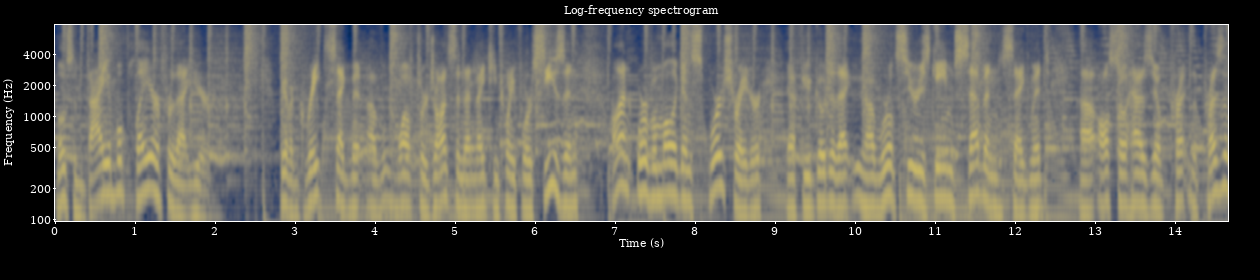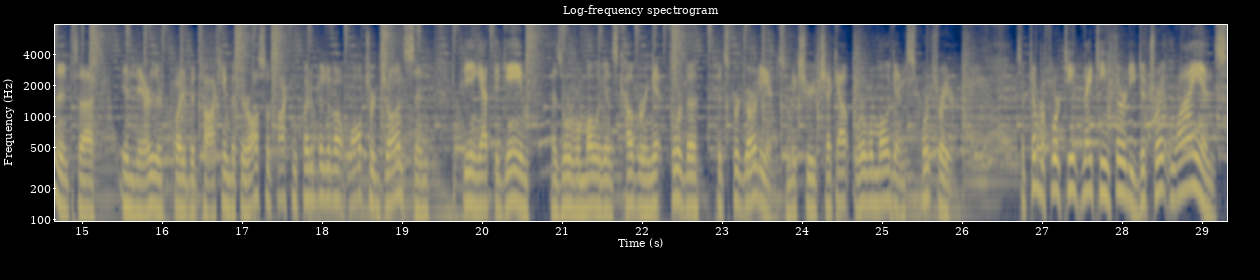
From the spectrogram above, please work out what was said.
Most Valuable Player for that year. We have a great segment of Walter Johnson that 1924 season on Orville Mulligan Sports Writer. If you go to that uh, World Series Game 7 segment, uh, also has you know, pre- the president uh, in there. They're quite a bit talking, but they're also talking quite a bit about Walter Johnson being at the game as Orville Mulligan's covering it for the Pittsburgh Guardian. So make sure you check out Orville Mulligan Sports Writer. September 14th, 1930, Detroit Lions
